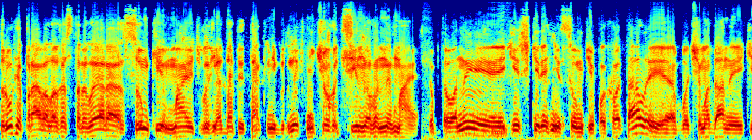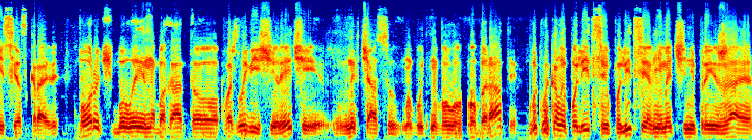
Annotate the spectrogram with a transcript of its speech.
Друге правило гастролера сумки мають виглядати так, ніби в них нічого цінного немає. Тобто вони якісь шкіряні сумки похватали або чемодани якісь яскраві. Поруч були набагато важливіші речі. В них часу, мабуть, не було обирати. Викликали поліцію. Поліція в Німеччині приїжджає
